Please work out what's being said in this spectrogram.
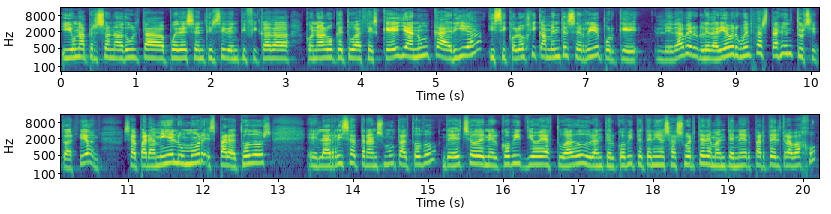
y una persona adulta puede sentirse identificada con algo que tú haces que ella nunca haría y psicológicamente se ríe porque le, da le daría vergüenza estar en tu situación. O sea, para mí el humor es para todos, eh, la risa transmuta todo. De hecho, en el COVID yo he actuado, durante el COVID he tenido esa suerte de mantener parte del trabajo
